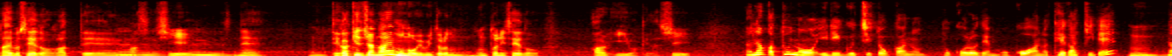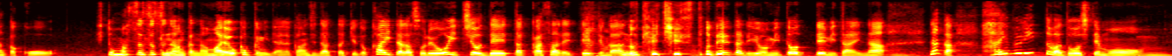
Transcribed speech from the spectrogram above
だいぶ精度上がってますし、ですね、うん、手書きじゃないものを読み取るのも本当に精度あるいいわけだし、なんか都の入り口とかのところでもこうあの手書きでうん、なんかこう一マスずつなんか名前を書くみたいな感じだったけど書いたらそれを一応データ化されてっていうか あのテキストデータで読み取ってみたいな。なんかハイブリッドはどうしても、うん。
